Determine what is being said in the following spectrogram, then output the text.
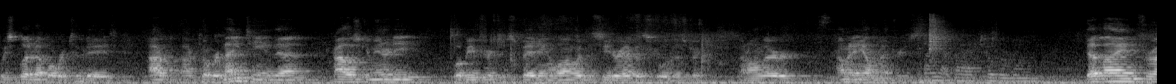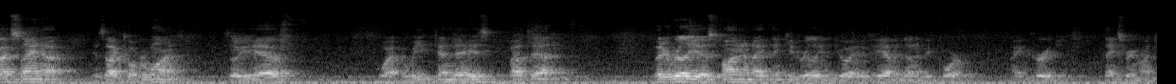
We split it up over two days. Oc- October 19, then College Community will be participating along with the Cedar Rapids School District and all their how many elementaries? Sign up by October one. Deadline for our sign up is October 1. So you have, what, a week, 10 days, about that? But it really is fun, and I think you'd really enjoy it. If you haven't done it before, I encourage you. Thanks very much.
